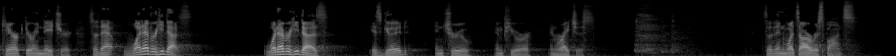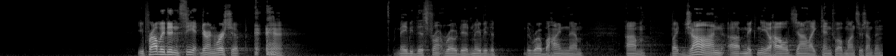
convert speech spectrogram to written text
character and nature. So that whatever he does, whatever he does, is good and true and pure and righteous. So then, what's our response? You probably didn't see it during worship. maybe this front row did, maybe the, the row behind them. Um, but John uh, McNeil, how old's John? Like 10, 12 months or something?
